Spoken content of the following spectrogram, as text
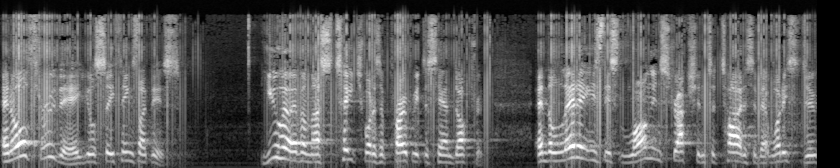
And all through there, you'll see things like this. You, however, must teach what is appropriate to sound doctrine. And the letter is this long instruction to Titus about what he's to do.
